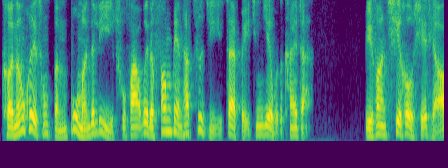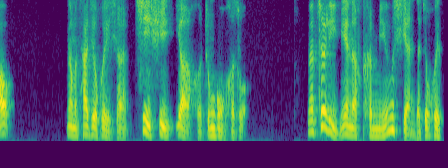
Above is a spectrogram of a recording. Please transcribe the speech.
可能会从本部门的利益出发，为了方便他自己在北京业务的开展，比方气候协调，那么他就会想继续要和中共合作。那这里面呢，很明显的就会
